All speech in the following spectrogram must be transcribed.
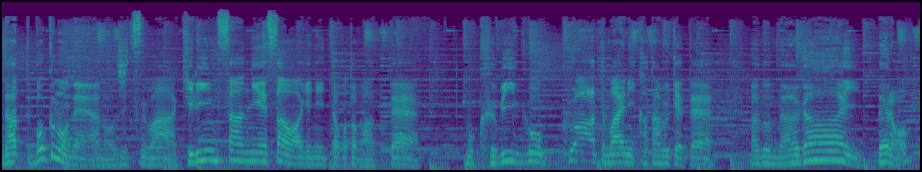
だって僕もねあの実はキリンさんに餌をあげに行ったことがあってもう首をぐわーって前に傾けてあの長いベロ？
